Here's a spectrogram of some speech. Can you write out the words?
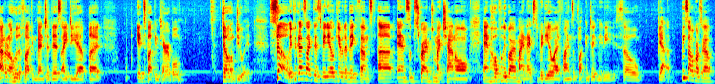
I don't know who the fuck invented this idea, but it's fucking terrible. Don't do it. So, if you guys like this video, give it a big thumbs up and subscribe to my channel. And hopefully by my next video, I find some fucking dignity. So, yeah. Peace out, Girl Scout.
